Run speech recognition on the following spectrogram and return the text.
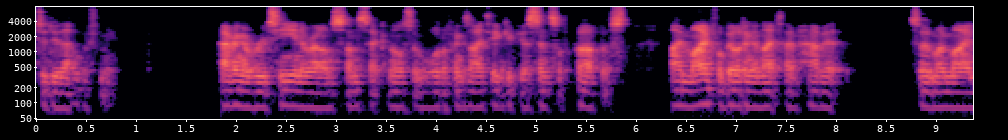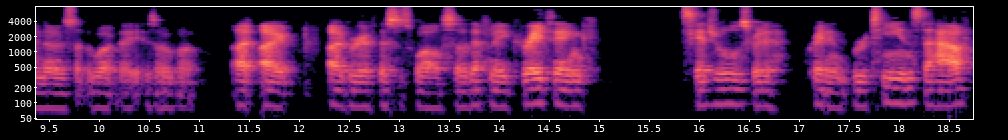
to do that with me. Having a routine around sunset can also ward off anxiety and give you a sense of purpose. I'm mindful building a nighttime habit so my mind knows that the workday is over. I, I, I agree with this as well. So definitely creating schedules, creating, creating routines to have.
